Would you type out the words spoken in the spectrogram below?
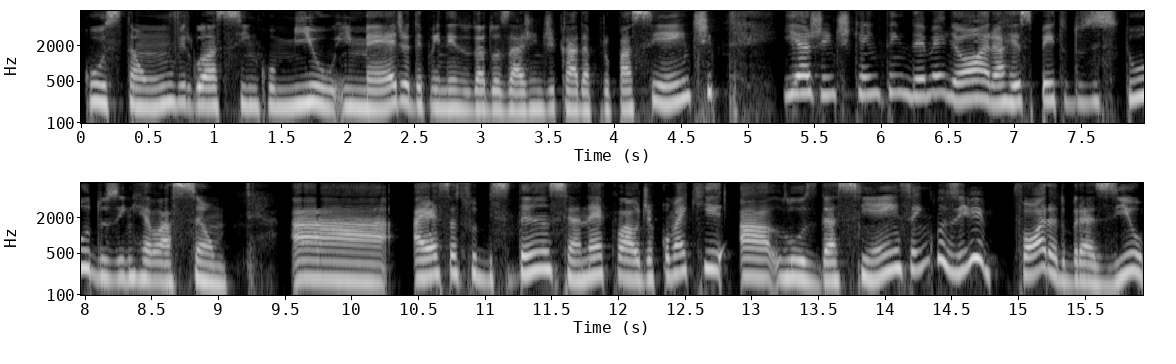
custam 1,5 mil em média, dependendo da dosagem indicada para o paciente. E a gente quer entender melhor a respeito dos estudos em relação a, a essa substância, né, Cláudia? Como é que a luz da ciência, inclusive fora do Brasil,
